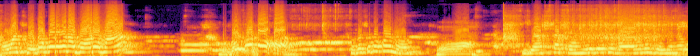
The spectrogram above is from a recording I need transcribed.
তোমার ছোট করব না বড় মা ছোট ছোট কর ছোট ছোট করব? হ্যাঁ। গ্যাসটা কমিয়ে রেখে বড়াগুলো ভেজে নেব।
